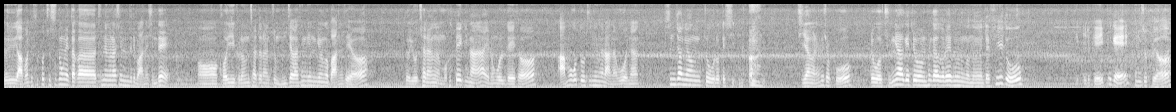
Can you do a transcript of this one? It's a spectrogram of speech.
이 아반떼 스포츠 수동에다가 튜닝을 하시는 분들이 많으신데 어 거의 그런 차들은 좀 문제가 생기는 경우가 많으세요. 또이 차량은 뭐 흑백이나 이런 걸로 돼서 아무것도 튜닝을 안 하고 그냥 순정형 쪽으로 이렇게 지, 지향을 해놓으셨고 그리고 중요하게 좀 생각을 해보는 거는 일단 휠도 이렇게 이쁘게 해놓으셨고요.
